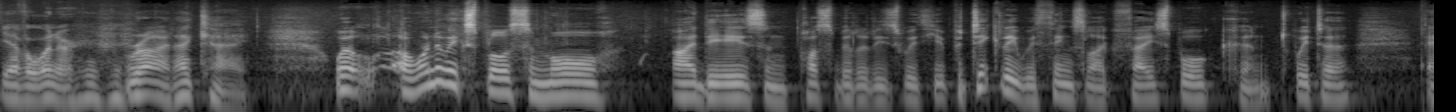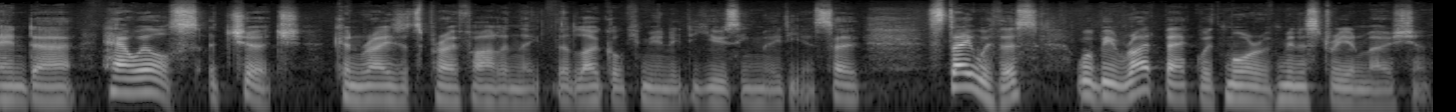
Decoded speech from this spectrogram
you have a winner. right, okay. Well, I want to explore some more ideas and possibilities with you, particularly with things like Facebook and Twitter, and uh, how else a church can raise its profile in the, the local community using media. So stay with us. We'll be right back with more of Ministry in Motion.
